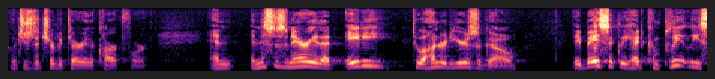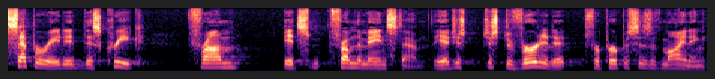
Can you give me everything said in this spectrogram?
which is a tributary of the Clark Fork. And, and this is an area that 80 to 100 years ago, they basically had completely separated this creek from, its, from the main stem. They had just, just diverted it for purposes of mining,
